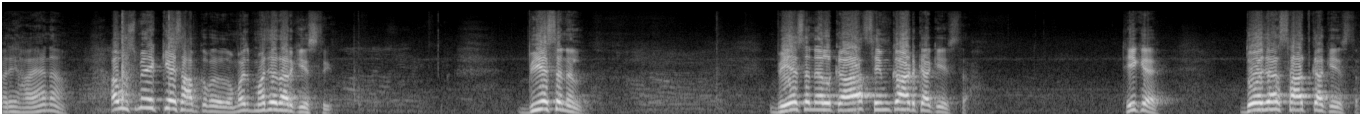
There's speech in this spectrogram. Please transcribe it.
अरे आया ना अब उसमें एक केस आपको बता दो मजेदार केस थी बीएसएनएल बीएसएनएल का सिम कार्ड का केस था ठीक है 2007 का केस था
